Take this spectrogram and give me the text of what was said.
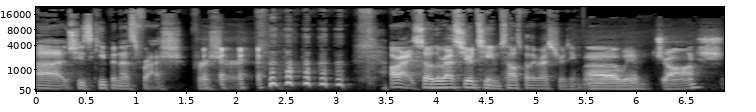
uh, she's keeping us fresh for sure. All right. So the rest of your team. Tell us about the rest of your team. Uh, we have Josh.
